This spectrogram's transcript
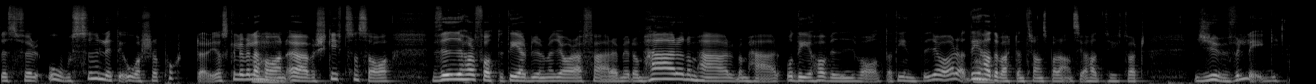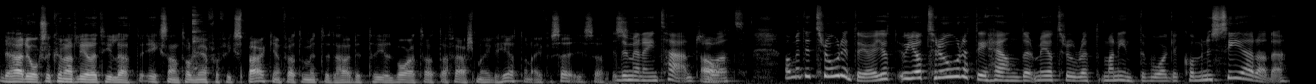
För osynligt i årsrapporter. Jag skulle vilja ha en överskrift som sa Vi har fått ett erbjudande att göra affärer med de här och de här och de här och det har vi valt att inte göra. Det hade varit en transparens jag hade tyckt varit ljuvlig. Det hade också kunnat leda till att x antal människor fick sparken för att de inte hade tillvaratagit affärsmöjligheterna i och för sig. Så att, Du menar internt Ja. att Ja men det tror inte jag. jag. Jag tror att det händer men jag tror att man inte vågar kommunicera det.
